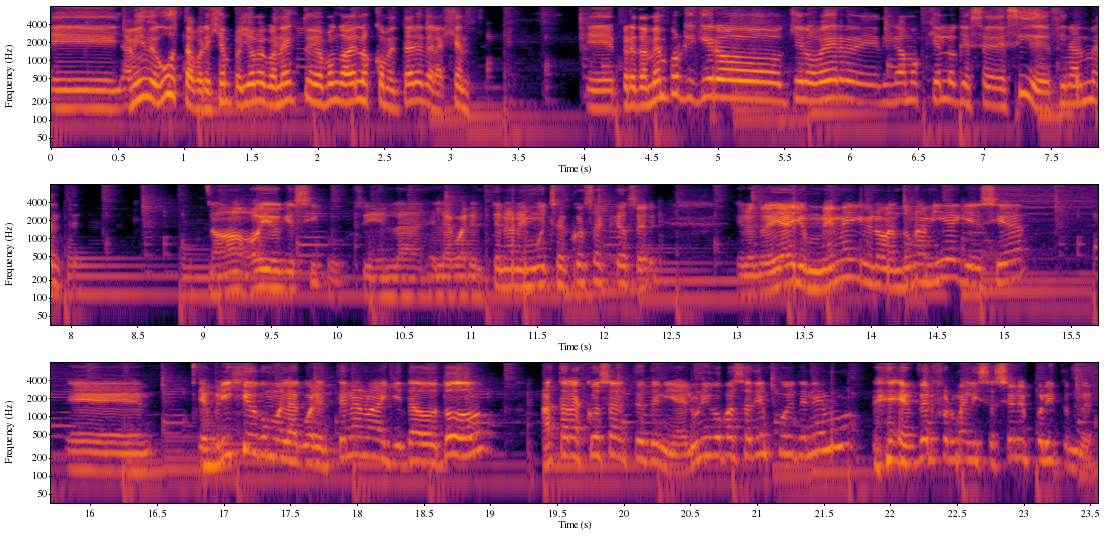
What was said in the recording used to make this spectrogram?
Eh, a mí me gusta, por ejemplo, yo me conecto y me pongo a ver los comentarios de la gente. Eh, pero también porque quiero, quiero ver, eh, digamos, qué es lo que se decide finalmente. No, obvio que sí, pues. sí en, la, en, la, cuarentena no hay muchas cosas que hacer. El otro día hay un meme que me lo mandó una amiga que decía, es brígido como la cuarentena nos ha quitado todo, hasta las cosas entretenidas. El único pasatiempo que tenemos es ver formalizaciones por internet.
